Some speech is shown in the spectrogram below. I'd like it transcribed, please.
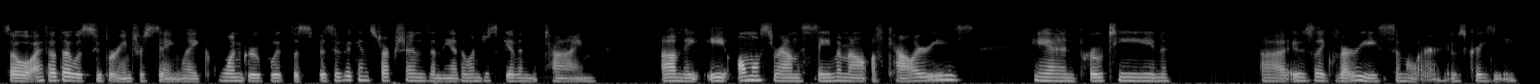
So I thought that was super interesting. Like one group with the specific instructions and the other one just given the time. Um, they ate almost around the same amount of calories and protein. Uh, it was like very similar. It was crazy.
